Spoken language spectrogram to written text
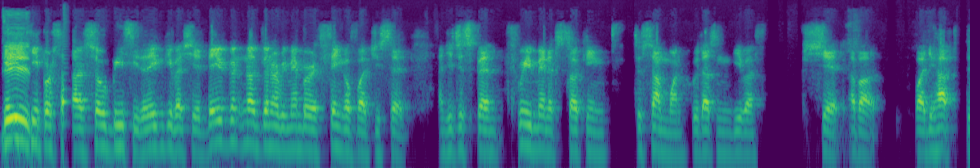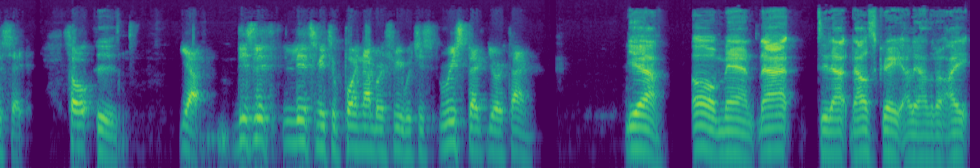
Dude, gatekeepers are so busy they don't give a shit. They're not gonna remember a thing of what you said, and you just spent three minutes talking to someone who doesn't give a shit about what you have to say. So dude. yeah, this lead, leads me to point number three, which is respect your time. Yeah. Oh man, that dude, that that was great, Alejandro. I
